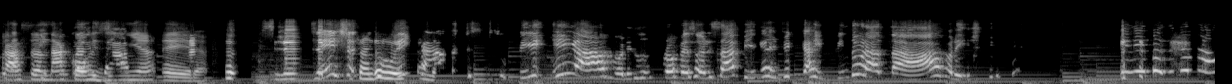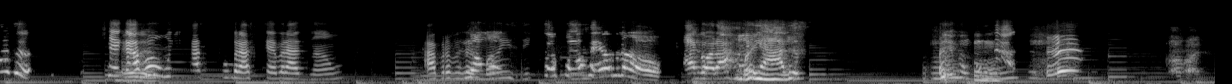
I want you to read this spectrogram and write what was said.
Passando na cordinha, era. Gente, Sanduíche. de subir em árvores. Os professores sabiam que a gente ficava pendurado na árvore. Chegava um em casa com o braço quebrado, não. A professora Não. mãezinha. Não correu, não. Agora arranhadas. Teve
